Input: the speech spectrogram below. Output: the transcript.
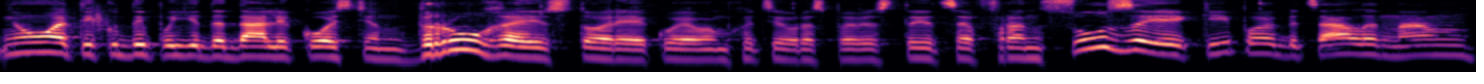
Ну от і куди поїде далі Костін. Друга історія, яку я вам хотів розповісти, це французи, які пообіцяли нам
